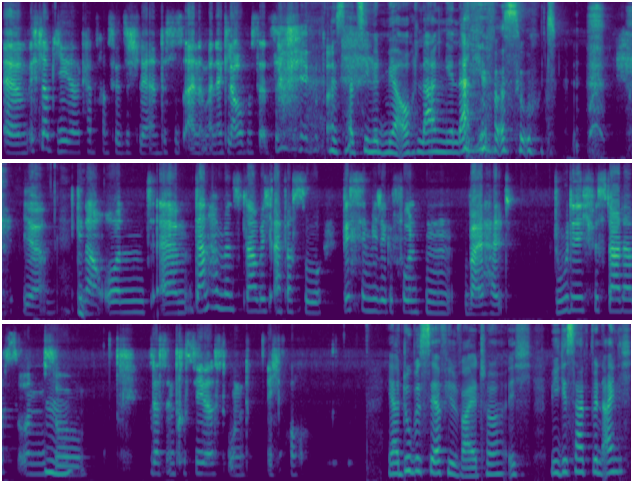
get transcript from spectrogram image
Ähm, ich glaube, jeder kann Französisch lernen. Das ist einer meiner Glaubenssätze auf jeden Fall. Das hat sie mit mir auch lange, lange versucht. Ja, genau. Und ähm, dann haben wir uns, glaube ich, einfach so ein bisschen wieder gefunden, weil halt du dich für Startups und mhm. so das interessierst und ich auch. Ja, du bist sehr viel weiter. Ich, wie gesagt, bin eigentlich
